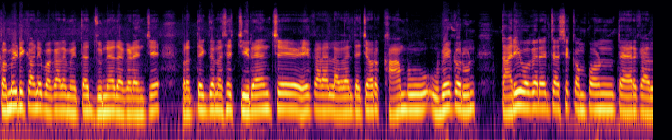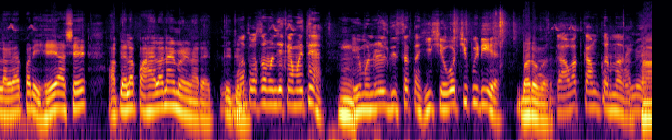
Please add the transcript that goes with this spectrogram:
कमी ठिकाणी बघायला मिळतात जुन्या दगड्यांचे प्रत्येकजण असे चिऱ्यांचे हे करायला लागले आणि त्याच्यावर खांब उभे करून तारी वगैरेचे असे कंपाऊंड तयार करायला लागतात पण हे असे आपल्याला पाहायला नाही मिळणार आहेत महत्वाचं म्हणजे काय माहितीये हम्म. ही मंडळी दिसतात ना ही शेवटची पिढी आहे. बरोबर. गावात काम करणारी. हा.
